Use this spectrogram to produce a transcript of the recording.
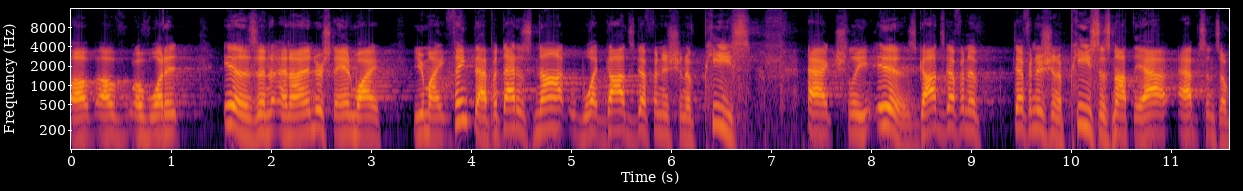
of, of, of what it is. And, and I understand why you might think that, but that is not what God's definition of peace actually is. God's definition of peace is not the absence of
